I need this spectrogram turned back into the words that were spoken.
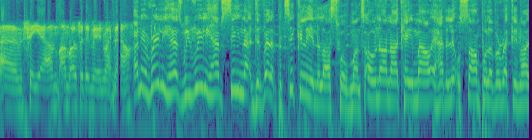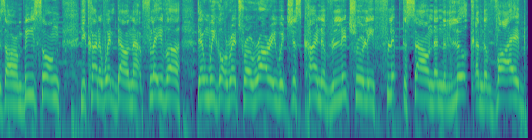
Um, so yeah, I'm, I'm over the moon right now. And it really has. We really have seen that develop, particularly in the last 12 months. Oh No came out. It had a little sample of a recognized R&B song. You kind of went down that flavor. Then we got Retro Rari, which just kind of literally flipped the sound and the look and the vibe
